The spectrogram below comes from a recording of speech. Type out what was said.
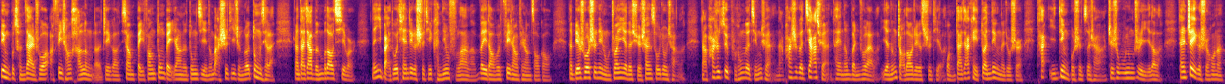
并不存在说啊非常寒冷的这个像北方东北一样的冬季能把尸体整个冻起来，让大家闻不到气味。那一百多天这个尸体肯定腐烂了，味道会非常非常糟糕。那别说是那种专业的雪山搜救犬了，哪怕是最普通的警犬，哪怕是个家犬，它也能闻出来了，也能找到这个尸体了。我们大家可以断定的就是，它一定不是自杀，这是毋庸置疑的了。但是这个时候呢？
